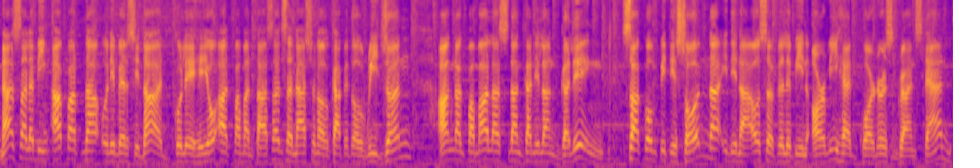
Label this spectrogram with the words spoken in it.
Nasa labing apat na universidad, kolehiyo at pamantasan sa National Capital Region ang nagpamalas ng kanilang galing sa kompetisyon na idinao sa Philippine Army Headquarters Grandstand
